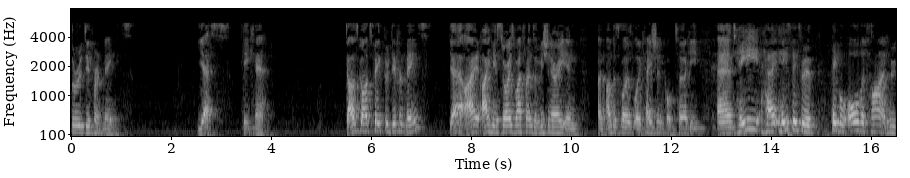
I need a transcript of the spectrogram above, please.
through different means? Yes, He can. Does God speak through different means? Yeah, I, I hear stories. My friend's a missionary in an undisclosed location called Turkey, and he he speaks with people all the time who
